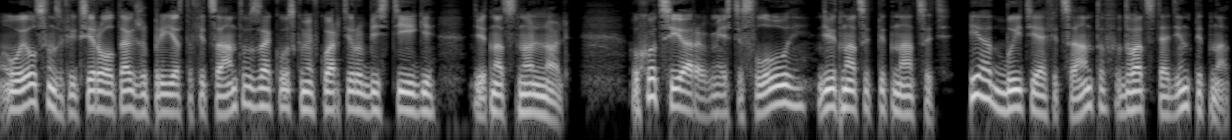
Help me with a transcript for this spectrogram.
Уилсон зафиксировал также приезд официантов с закусками в квартиру Бестиги, 19.00. Уход Сиары вместе с Лулой, 19.15, и отбытие официантов в 21.15.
